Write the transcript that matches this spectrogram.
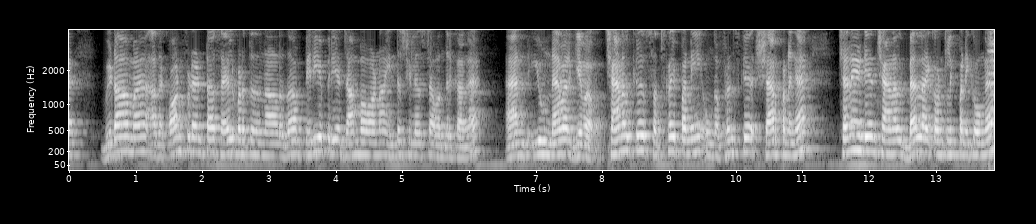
விடாமல் அதை கான்ஃபிடென்ட்டாக செயல்படுத்துறதுனால தான் பெரிய பெரிய ஜாம்பவானா இண்டஸ்ட்ரியலிஸ்டாக வந்திருக்காங்க. And you never give up சேனலுக்கு சப்ஸ்கிரைப் பண்ணி உங்கள் ஃப்ரெண்ட்ஸ்க்கு ஷேர் பண்ணுங்கள் Chennai Indian channel bell icon click பண்ணிக்கோங்க.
